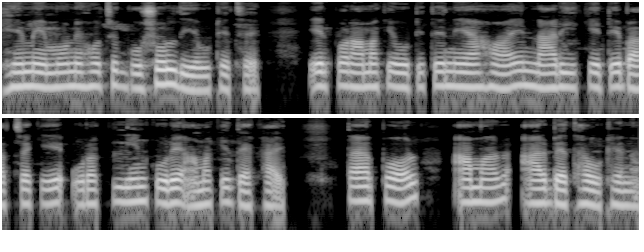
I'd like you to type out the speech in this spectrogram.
ঘেমে মনে হচ্ছে গোসল দিয়ে উঠেছে। এরপর আমাকে ওটিতে নেওয়া হয়, নাড়ি কেটে বাচ্চাকে ওরা ক্লিন করে আমাকে দেখায়। তারপর আমার আর ব্যথা ওঠে না।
